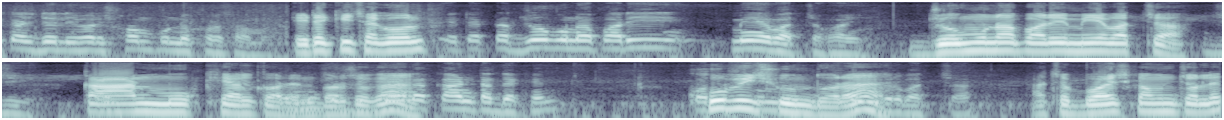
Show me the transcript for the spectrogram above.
বিকাশ ডেলিভারি সম্পূর্ণ খরচ আমার। এটা কি ছাগল? এটা একটা যমুনা পারি মেয়ে বাচ্চা ভাই। যমুনা পারে মেয়ে বাচ্চা? জি। কান মুখ খেয়াল করেন দর্শক হ্যাঁ? কানটা দেখেন। খুবই সুন্দর, হ্যাঁ। বাচ্চা। আচ্ছা বয়স কেমন চলে?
